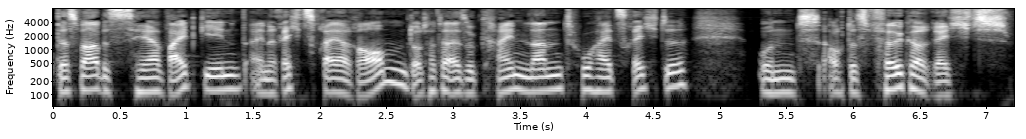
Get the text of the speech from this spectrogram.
Das war bisher weitgehend ein rechtsfreier Raum. Dort hatte also kein Land Hoheitsrechte und auch das Völkerrecht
